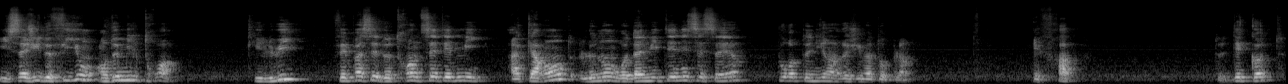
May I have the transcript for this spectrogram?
Il s'agit de Fillon en 2003, qui lui fait passer de 37,5 à 40 le nombre d'annuités nécessaires pour obtenir un régime à taux plein, et frappe de décote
